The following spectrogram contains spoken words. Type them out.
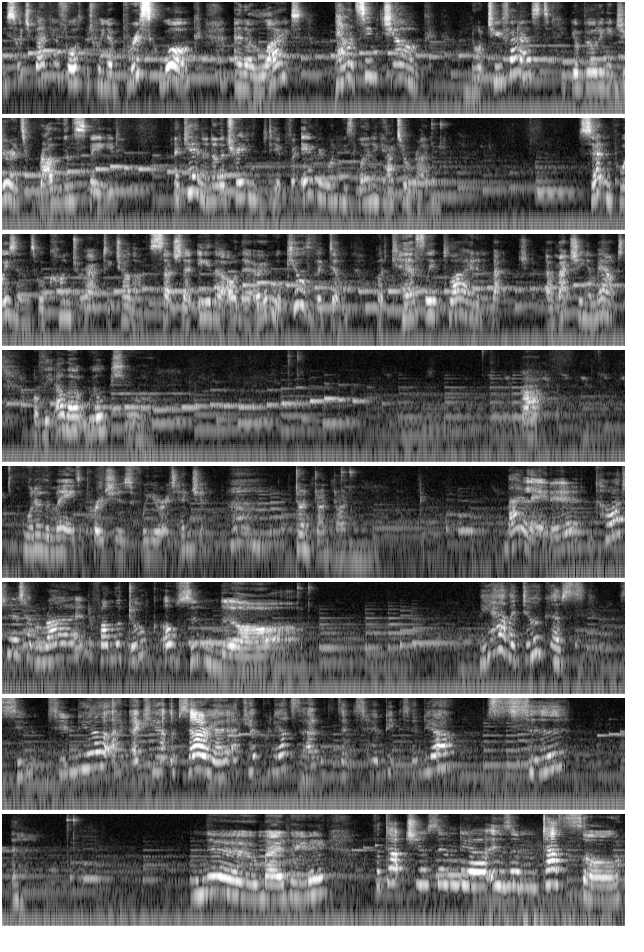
You switch back and forth between a brisk walk and a light, bouncing jog. Not too fast. You're building endurance rather than speed. Again, another training tip for everyone who's learning how to run. Certain poisons will counteract each other, such that either on their own will kill the victim, but carefully applied and match, a matching amount of the other will cure. Ah. One of the maids approaches for your attention. dun dun dun. My lady, courtiers have arrived from the Duke of Zinda. We have a Duke of Sindia? I, I can't, I'm sorry, I, I can't pronounce that. S- Sandy, Sandia? S- No, my lady. The Duchess India is in Tassel.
